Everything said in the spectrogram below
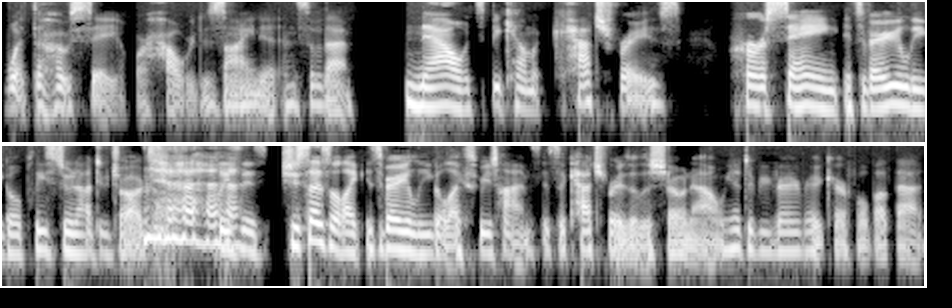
what the hosts say or how we design it. And so that now it's become a catchphrase. Her saying it's very illegal, please do not do drugs. please she says it like it's very illegal like three times. It's a catchphrase of the show now. We had to be very, very careful about that.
